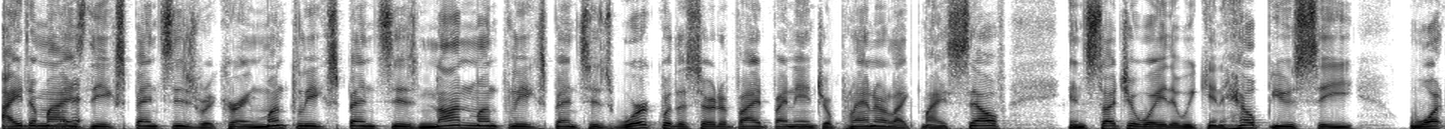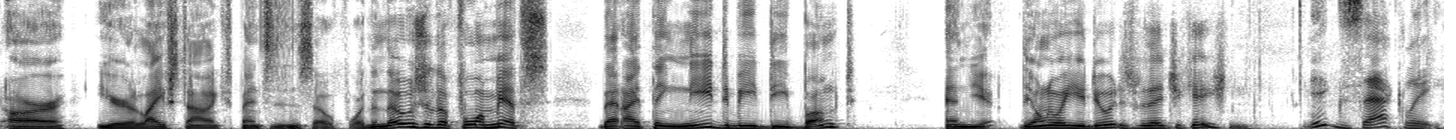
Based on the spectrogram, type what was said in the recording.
Itemize the expenses, recurring monthly expenses, non monthly expenses. Work with a certified financial planner like myself in such a way that we can help you see what are your lifestyle expenses and so forth. And those are the four myths that I think need to be debunked. and you, the only way you do it is with education. Exactly.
